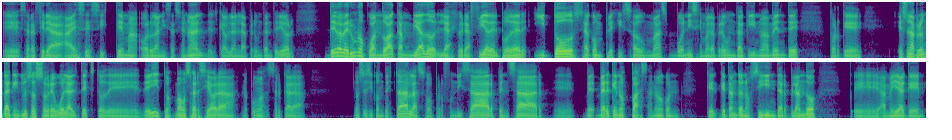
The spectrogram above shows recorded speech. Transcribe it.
eh, se refiere a, ese sistema organizacional del que habla en la pregunta anterior. Debe haber uno cuando ha cambiado la geografía del poder y todo se ha complejizado aún más. Buenísima la pregunta aquí nuevamente, porque es una pregunta que incluso sobrevuela el texto de, de Ito. Vamos a ver si ahora nos podemos acercar a, no sé si contestarlas o profundizar, pensar, eh, ver, qué nos pasa, ¿no? Con qué, tanto nos sigue interpelando eh, a medida que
